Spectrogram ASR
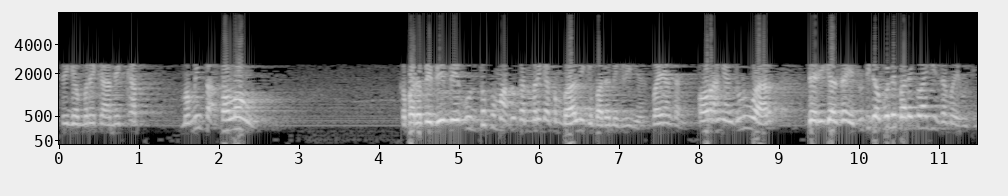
sehingga mereka nekat meminta tolong kepada PBB untuk memasukkan mereka kembali kepada negerinya. Bayangkan, orang yang keluar dari Gaza itu tidak boleh balik lagi sama Yahudi.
